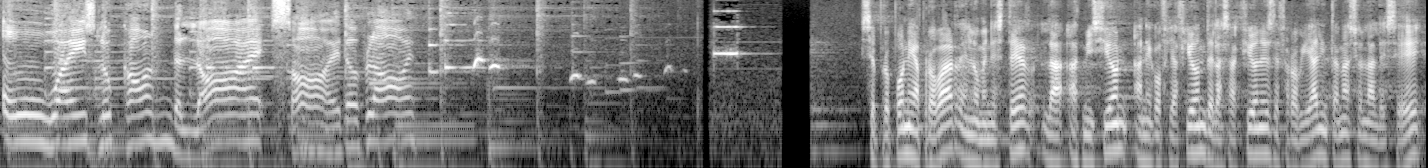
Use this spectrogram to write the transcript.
Always look on the side of life. se propone aprobar en lo menester la admisión a negociación de las acciones de Ferrovial International SE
